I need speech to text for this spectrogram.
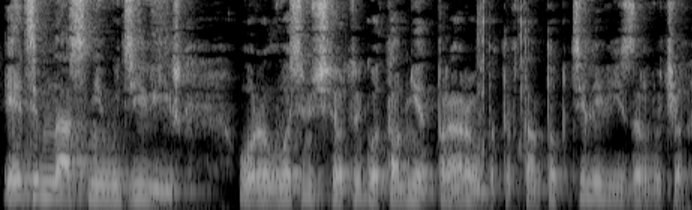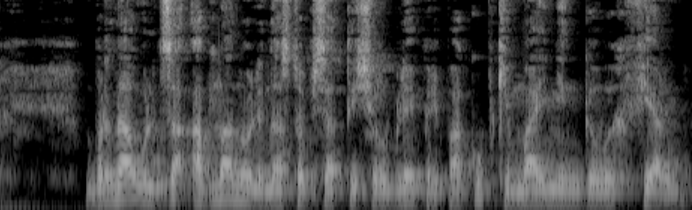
этим нас не удивишь. Орел 84 год, там нет про роботов, там только телевизор, вы что. Барнаульца обманули на 150 тысяч рублей при покупке майнинговых ферм.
